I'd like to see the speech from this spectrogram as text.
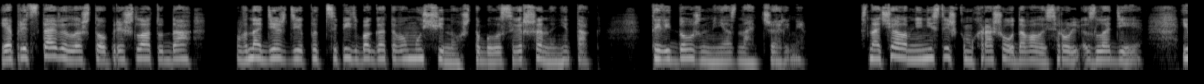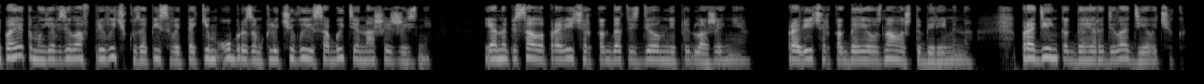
Я представила, что пришла туда в надежде подцепить богатого мужчину, что было совершенно не так. Ты ведь должен меня знать, Джереми. Сначала мне не слишком хорошо удавалась роль злодея, и поэтому я взяла в привычку записывать таким образом ключевые события нашей жизни. Я написала про вечер, когда ты сделал мне предложение про вечер, когда я узнала, что беременна, про день, когда я родила девочек.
